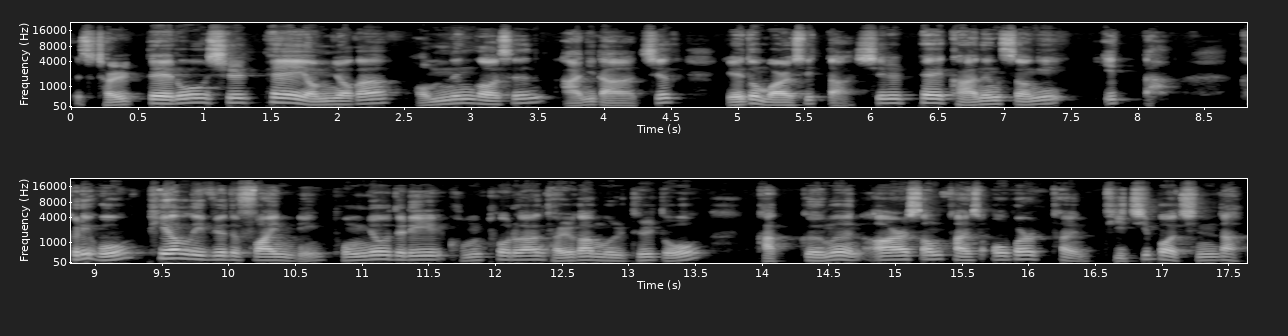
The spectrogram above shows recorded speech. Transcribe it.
그래서 절대로 실패의 염려가 없는 것은 아니다. 즉 얘도 뭐 할 수 있다. 실패 가능성이 있다. 그리고 peer reviewed finding 동료들이 검토를 한 결과물들도 가끔은 are sometimes overturned 뒤집어진다.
